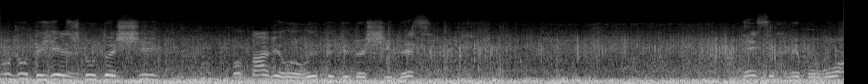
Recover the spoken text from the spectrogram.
Ну, люди є, ждуть дощі. Полтаві лили тоді дощі десь. Десь їх не було.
